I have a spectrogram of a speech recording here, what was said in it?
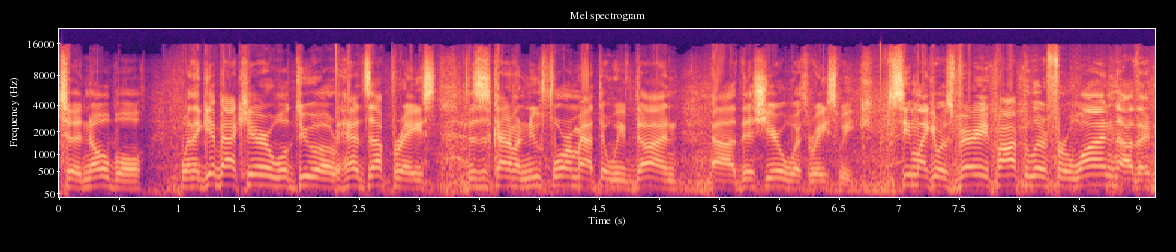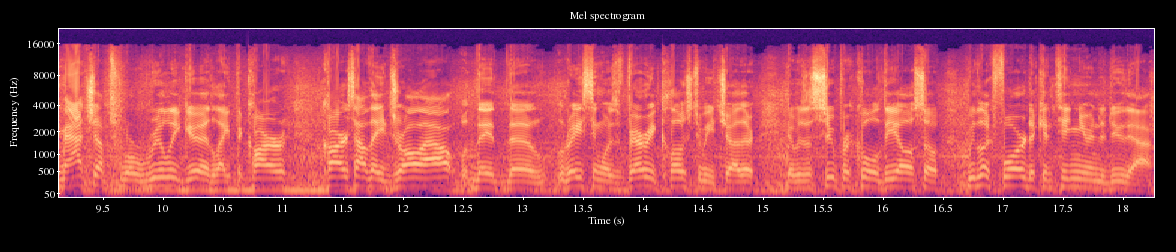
to Noble. When they get back here, we'll do a heads up race. This is kind of a new format that we've done uh, this year with Race Week. Seemed like it was very popular for one. Uh, the matchups were really good. Like the car cars, how they draw out, they, the racing was very close to each other. It was a super cool deal. So we look forward to continuing to do that.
